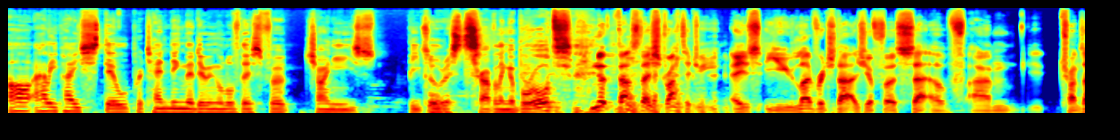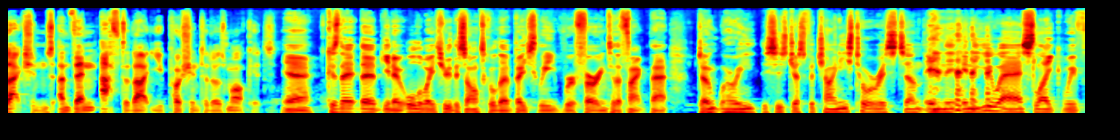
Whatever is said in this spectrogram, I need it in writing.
are Alipay still pretending they're doing all of this for Chinese people Tourists. traveling abroad? no, that's their strategy. Is you leverage that as your first set of um, transactions, and then after that, you push into those markets. yeah, because they're, they're you know all the way through this article, they're basically referring to the fact that don't worry, this is just for Chinese tourists on, in the in the US, like we've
